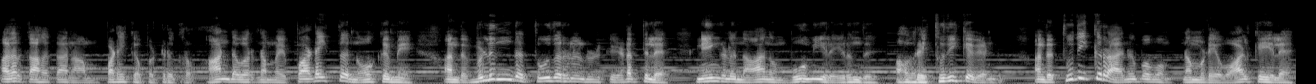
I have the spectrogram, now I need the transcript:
அதற்காகத்தான் நாம் படைக்கப்பட்டிருக்கிறோம். ஆண்டவர் நம்மை படைத்த நோக்கமே அந்த விழுந்த தூதர்களுக்கு இடத்துல நீங்களும் நானும் பூமியில் இருந்து அவரை துதிக்க வேண்டும். அந்த துதிக்கிற அனுபவம் நம்முடைய வாழ்க்கையில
